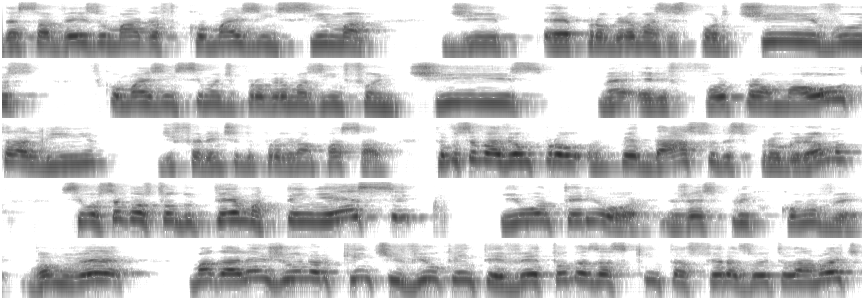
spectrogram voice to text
Dessa vez o Maga ficou mais em cima de é, programas esportivos, ficou mais em cima de programas infantis, né? Ele foi para uma outra linha diferente do programa passado. Então você vai ver um, pro, um, pedaço desse programa. Se você gostou do tema, tem esse e o anterior. Eu já explico como ver. Vamos ver? Magalhães Júnior, quem te viu, quem te vê, todas as quintas-feiras, 8 da noite,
